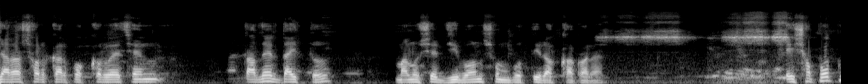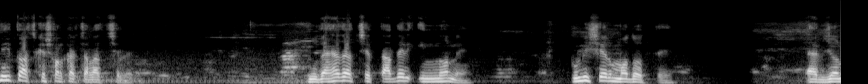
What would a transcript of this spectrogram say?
যারা সরকার পক্ষ রয়েছেন, তাদের দায়িত্ব মানুষের জীবন, সম্পত্তি রক্ষা করা। এই শপথ নিয়ে তো আজকে সরকার চালাচ্ছিলেন। দেখা যাচ্ছে তাদের ইন্ধনে পুলিশের মদতে একজন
